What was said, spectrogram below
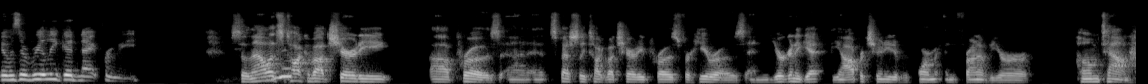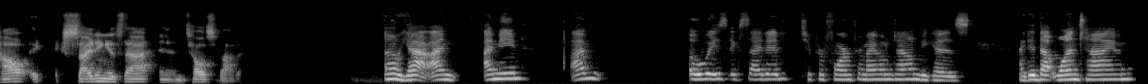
It was a really good night for me. So now let's talk about charity uh, pros and especially talk about charity pros for heroes. And you're going to get the opportunity to perform in front of your hometown. How exciting is that? And tell us about it. Oh yeah, I'm. I mean, I'm always excited to perform for my hometown because I did that one time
